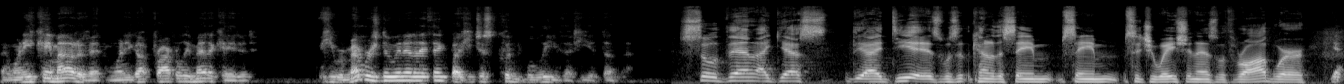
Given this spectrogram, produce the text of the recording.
that when he came out of it and when he got properly medicated, he remembers doing it, I think, but he just couldn't believe that he had done that. So then, I guess the idea is, was it kind of the same same situation as with Rob, where Yeah.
